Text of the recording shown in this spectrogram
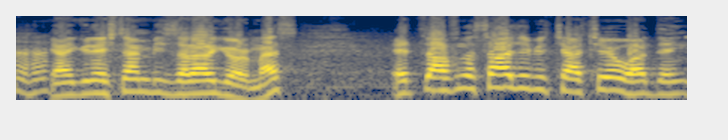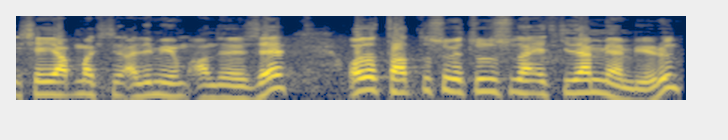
Hı hı. Yani güneşten bir zarar görmez. Etrafında sadece bir çerçeve var şey yapmak için alüminyum andenize. O da tatlı su ve tuzlu sudan etkilenmeyen bir ürün.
